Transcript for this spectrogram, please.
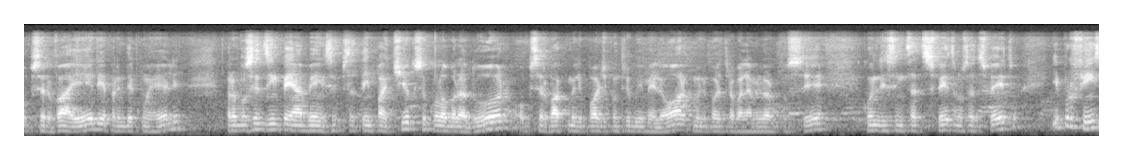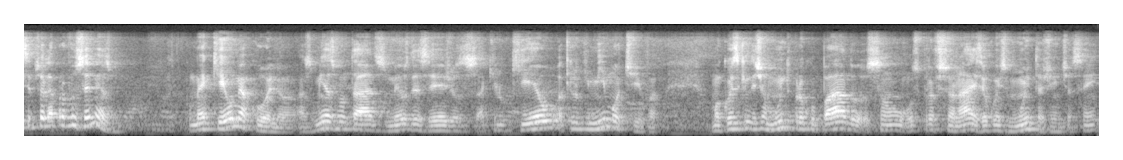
observar ele, aprender com ele. Para você desempenhar bem, você precisa ter empatia com o seu colaborador, observar como ele pode contribuir melhor, como ele pode trabalhar melhor com você, quando ele se sente satisfeito ou não satisfeito. E, por fim, você precisa olhar para você mesmo como é que eu me acolho, as minhas vontades, os meus desejos, aquilo que eu, aquilo que me motiva. Uma coisa que me deixa muito preocupado são os profissionais, eu conheço muita gente assim,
